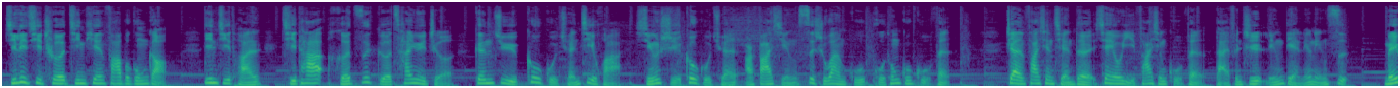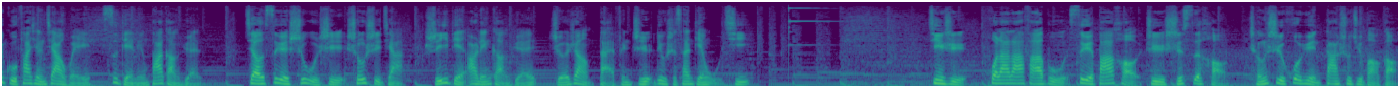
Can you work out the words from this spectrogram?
吉利汽车今天发布公告。因集团其他合资格参与者根据购股权计划行使购股权而发行四十万股普通股股份，占发行前的现有已发行股份百分之零点零零四，每股发行价为四点零八港元，较四月十五日收市价十一点二零港元折让百分之六十三点五七。近日，货拉拉发布四月八号至十四号城市货运大数据报告，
